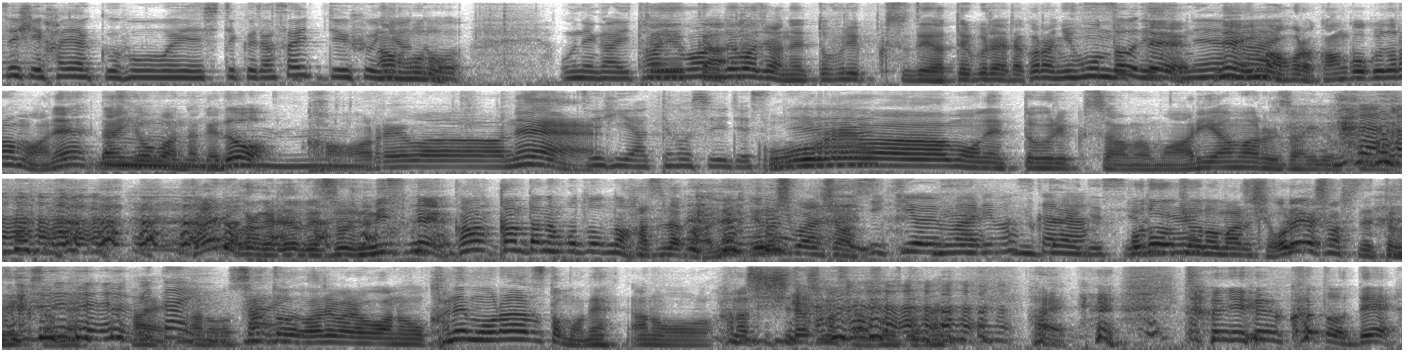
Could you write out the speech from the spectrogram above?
ぜひ早く放映してくださいっていうふうにあなるほど。のお願いとい台うか。湾ではじゃあネットフリックスでやってるぐらいだから日本だってねすねはい。今ほら韓国ドラマはね大評判だけど、うん。これはねぜひやってほしいですね。これはもうネットフリックスさんはもう有り余る材料材料かけてそれミスねか簡単なことのはずだからね。よろしくお願いします。勢いもありますから。ね見たいですよね。歩道橋の丸しお願いしますネットフリックスさんね、はい、あのちゃんと我々はあの金もらわずともねあの話しだしますから そうするとね。はい。ということで、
